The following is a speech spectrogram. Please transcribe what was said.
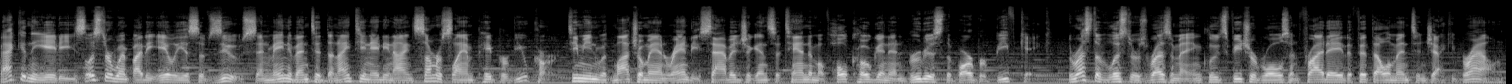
Back in the 80s, Lister went by the alias of Zeus and main evented the 1989 SummerSlam pay-per-view card, teaming with Macho Man Randy Savage against a tandem of Hulk Hogan and Brutus the Barber Beefcake. The rest of Lister's resume includes featured roles in Friday, The Fifth Element, and Jackie Brown.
